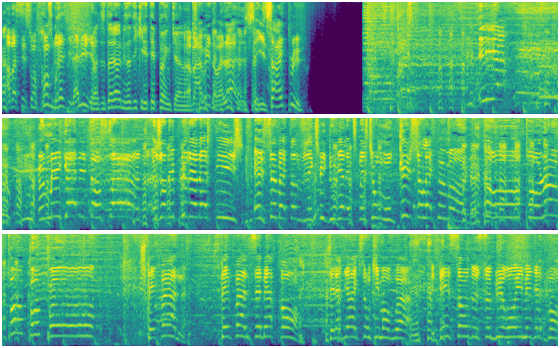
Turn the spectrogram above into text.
Ah bah c'est son France-Brésil à lui. hein. Bah, tout à l'heure, il nous a dit qu'il était punk. hein, Ah bah oui, non, bah là, c'est- il s'arrête plus. Mégane est enceinte J'en ai plus rien à fiche Et ce matin, je vous explique d'où vient l'expression « mon cul sur la commode ». Stéphane Stéphane, c'est Bertrand C'est la direction qui m'envoie Descends de ce bureau immédiatement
